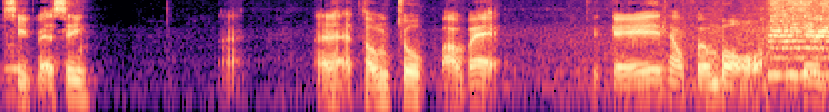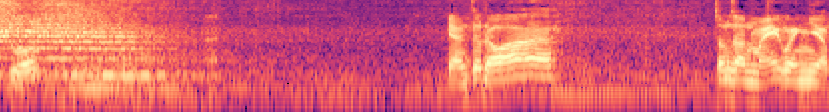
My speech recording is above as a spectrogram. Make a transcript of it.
xịt vệ sinh. Đấy. Đây là hệ thống chụp bảo vệ, thiết kế theo phương bổ trên xuống. Kèm theo đó, trong dàn máy của anh nghiệp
